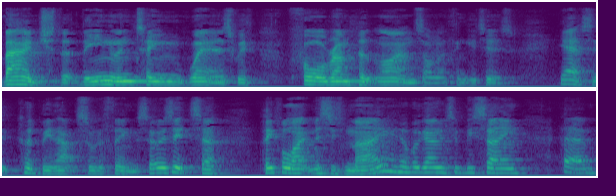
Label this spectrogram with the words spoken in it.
badge that the England team wears with four rampant lions on, I think it is. Yes, it could be that sort of thing. So is it uh, people like Mrs. May who are going to be saying, um,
